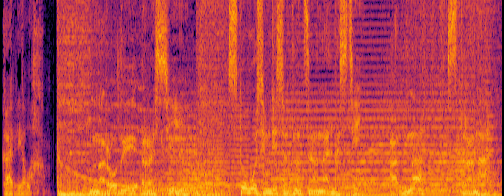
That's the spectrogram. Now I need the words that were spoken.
Карелах. Народы России. 180 национальностей. Одна страна.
